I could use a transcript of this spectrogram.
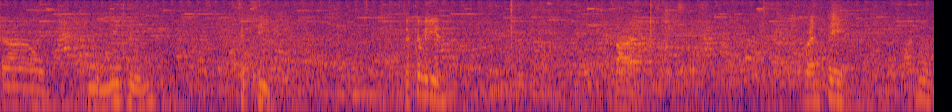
เก้าหลุมไม่ถึง สิบสี่แจ็คเกอรีน ตาย แวนตีวัดหนึ่ง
